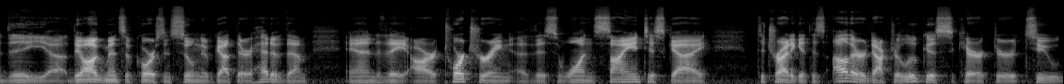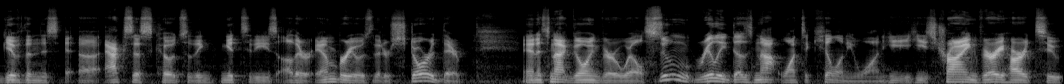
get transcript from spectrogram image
the uh, the augments, of course, and Soong have got there ahead of them, and they are torturing uh, this one scientist guy to try to get this other Dr. Lucas character to give them this uh, access code so they can get to these other embryos that are stored there. And it's not going very well. Soong really does not want to kill anyone. He he's trying very hard to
